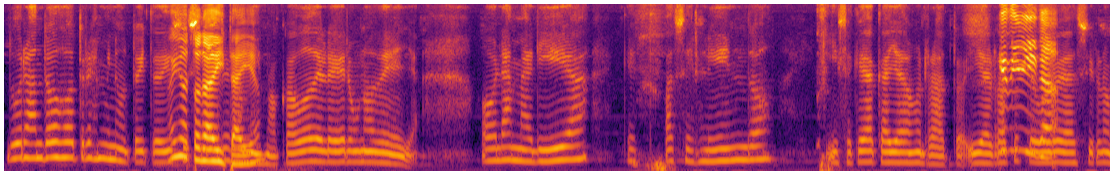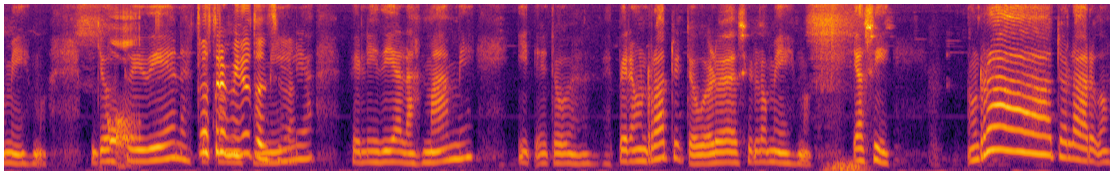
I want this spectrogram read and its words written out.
duran dos o tres minutos y te dice Hay una tonadita ahí, ¿eh? mismo. Acabo de leer uno de ella. Hola María, que pases lindo. Y se queda callada un rato. Y al ¡Qué rato te vuelve a decir lo mismo. Yo Oh. estoy bien, estoy Dos, tres con mi minutos encima. familia. Feliz día a las mami. Y te, te- espera un rato y te vuelve a decir lo mismo. Y así. Un rato largo.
